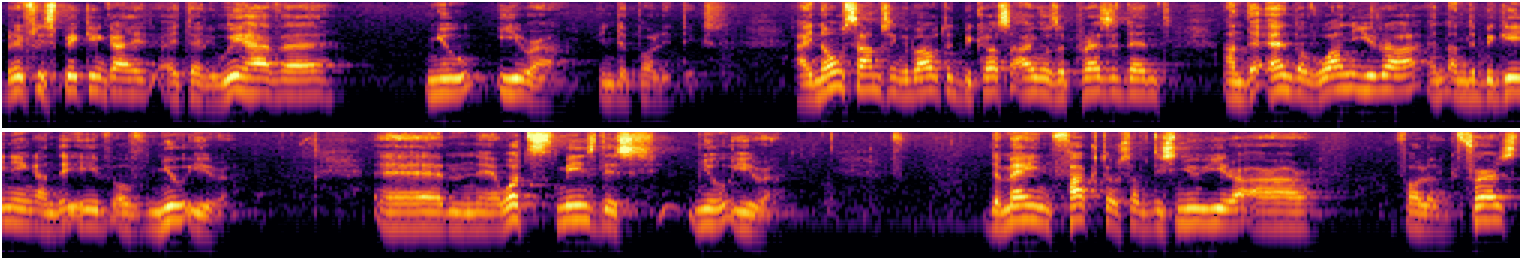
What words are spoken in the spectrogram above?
briefly speaking, I, I tell you, we have a new era in the politics. I know something about it because I was a president on the end of one era and on the beginning and the eve of new era. Um, what means this new era? The main factors of this new era are following. First,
